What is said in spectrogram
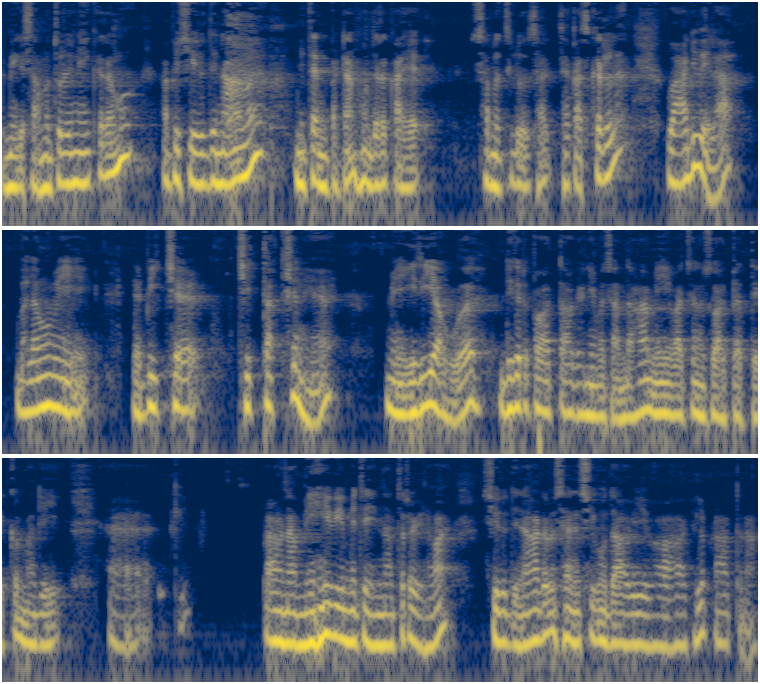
මේක සමතුලනය කරමු. අපි ශිරු දිනාම මෙතෙන් පටන් හොඳට කය සමතුලව සකස් කරලා වාඩි වෙලා බලමු මේ ලැබිච්ච චිත්තක්ෂණය මේ ඉරියව්ව දිගට පවත්වා ගැනීම සඳහා මේ වචන ස්වල්පයත් එක්ක මගේ භාවනා මෙහෙවීම මෙතන නතර වෙනවා. ශිරු දිනාටම සනසිමුදා වේවා කියලා ප්‍රාර්ථනා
